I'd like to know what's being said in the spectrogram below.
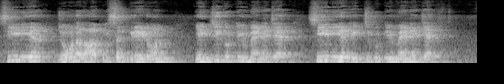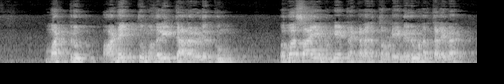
senior zonal officer grade one executive manager senior executive manager மற்றும் அனைத்து முதலீட்டாளர்களுக்கும் விவசாய முன்னேற்ற கழகத்தினுடைய நிறுவன தலைவர்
